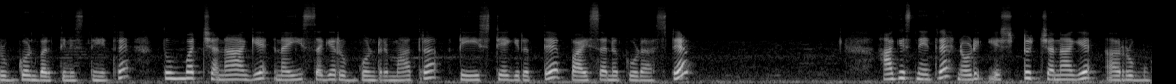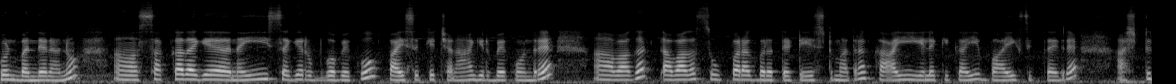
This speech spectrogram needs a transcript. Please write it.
ರುಬ್ಕೊಂಡು ಬರ್ತೀನಿ ಸ್ನೇಹಿತರೆ. ತುಂಬ ಚೆನ್ನಾಗಿ ನೈಸಾಗೆ ರುಬ್ಕೊಂಡ್ರೆ ಮಾತ್ರ ಟೇಸ್ಟಿಯಾಗಿರುತ್ತೆ. ಪಾಯಸನೂ ಕೂಡ ಅಷ್ಟೇ. ಹಾಗೆ ಸ್ನೇಹಿತರೆ, ನೋಡಿ ಎಷ್ಟು ಚೆನ್ನಾಗಿ ರುಬ್ಕೊಂಡು ಬಂದೆ ನಾನು. ಸಕ್ಕದಾಗೆ, ನೈಸಾಗೆ ರುಬ್ಕೋಬೇಕು, ಪಾಯಸಕ್ಕೆ ಚೆನ್ನಾಗಿರಬೇಕು ಅಂದರೆ, ಆವಾಗ ಆವಾಗ ಸೂಪರಾಗಿ ಬರುತ್ತೆ ಟೇಸ್ಟ್ ಮಾತ್ರ. ಕಾಯಿ, ಏಲಕ್ಕಿ ಕಾಯಿ ಬಾಯಿಗೆ ಸಿಗ್ತಾಯಿದ್ರೆ ಅಷ್ಟು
